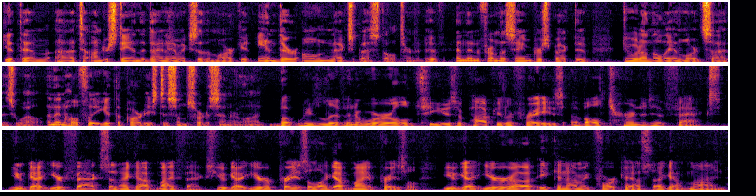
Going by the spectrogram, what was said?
get them uh, to understand the dynamics of the market and their own next best alternative. And then from the same perspective, do it on the landlord side as well. And then hopefully you get the parties to some sort of center line. But we live in a world, to use a popular phrase, of alternative facts. You got your facts and I got my facts. You got your appraisal, I got my appraisal. You got your uh, economic forecast, I got mine.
